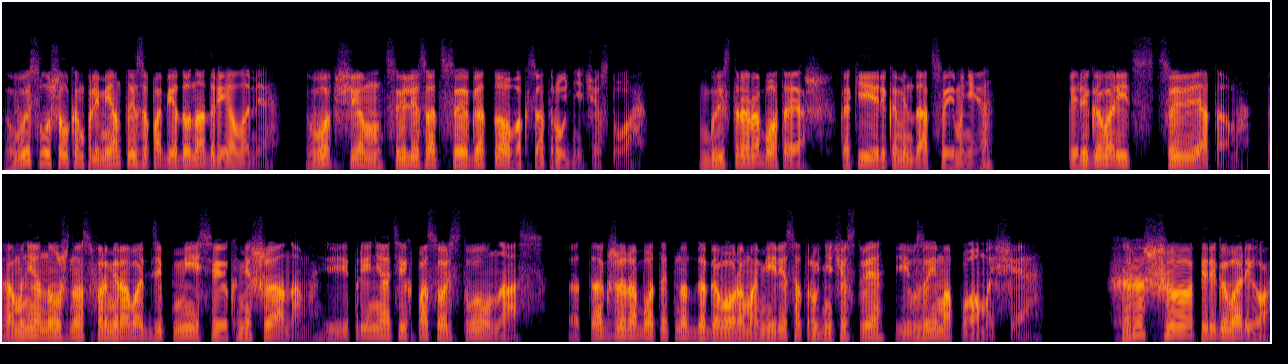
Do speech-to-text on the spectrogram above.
Выслушал комплименты за победу над релами. В общем, цивилизация готова к сотрудничеству. Быстро работаешь. Какие рекомендации мне? Переговорить с Цветом. А мне нужно сформировать дипмиссию к Мишанам и принять их посольство у нас а также работать над договором о мире, сотрудничестве и взаимопомощи. Хорошо, переговорю.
